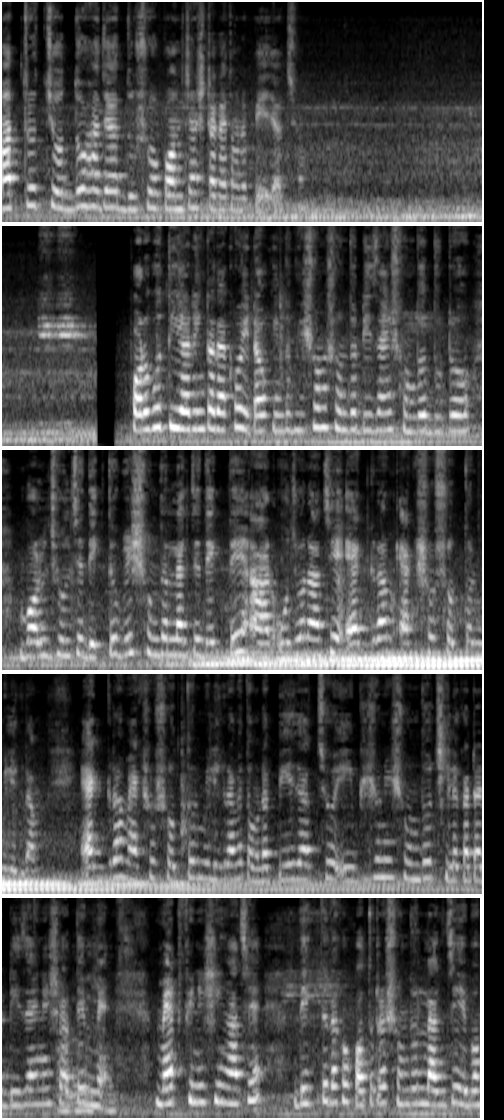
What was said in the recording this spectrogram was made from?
মাত্র চোদ্দ হাজার দুশো পঞ্চাশ টাকায় তোমরা পেয়ে যাচ্ছ। পরবর্তী ইয়ারিংটা দেখো এটাও কিন্তু ভীষণ সুন্দর ডিজাইন সুন্দর দুটো বল ঝুলছে দেখতেও বেশ সুন্দর লাগছে দেখতে। আর ওজন আছে এক গ্রাম একশো সত্তর মিলিগ্রাম। এক গ্রাম একশো সত্তর মিলিগ্রামে তোমরা পেয়ে যাচ্ছ এই ভীষণই সুন্দর ছিলেকাটার ডিজাইনের সাথে ম্যাট ফিনিশিং আছে। দেখতে দেখো কতটা সুন্দর লাগছে এবং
